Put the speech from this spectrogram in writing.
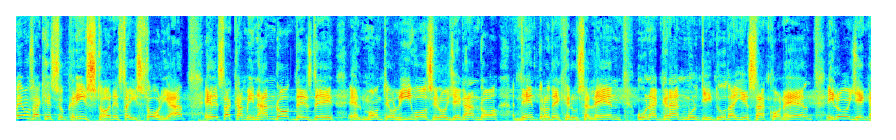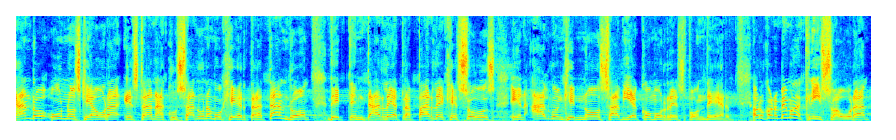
vemos a Jesucristo en esta historia, él está caminando desde el monte Olivos y luego llegando dentro de Jerusalén, una gran multitud ahí está con él, y luego llegando unos que ahora están acusando a una mujer, tratando de tentarle, atraparle a Jesús en algo en que no sabía cómo responder. Ahora, cuando vemos a Cristo ahora,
